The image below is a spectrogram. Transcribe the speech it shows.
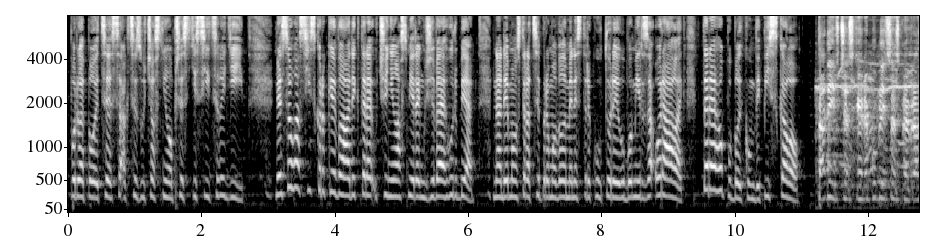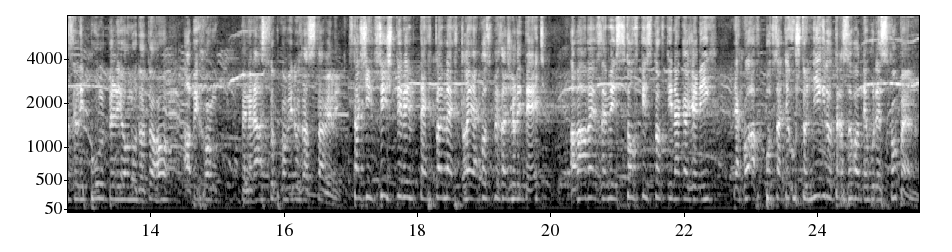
Podle policie se akce zúčastnilo přes tisíc lidí. Nesouhlasí s kroky vlády, které učinila směrem k živé hudbě. Na demonstraci promluvil ministr kultury Lubomír Zaorálek, kterého publikum vypískalo. Tady v České republice jsme vrazili půl bilionu do toho, abychom ten nástup covidu zastavili. Stačí tři, čtyři techtle mechtle, jako jsme zažili teď, a máme v zemi stovky, stovky nakažených, jako a v podstatě už to nikdo trasovat nebude schopen.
